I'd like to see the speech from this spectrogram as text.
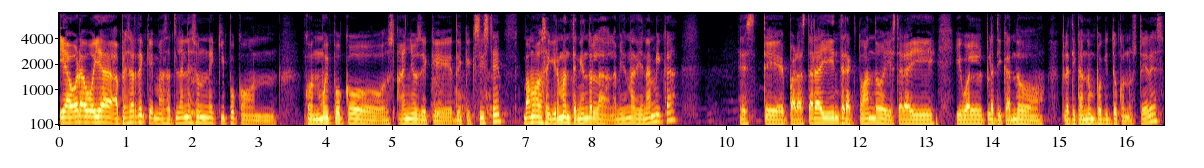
Y ahora voy a, a pesar de que Mazatlán es un equipo con, con muy pocos años de que, de que existe, vamos a seguir manteniendo la, la misma dinámica este, para estar ahí interactuando y estar ahí igual platicando, platicando un poquito con ustedes.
